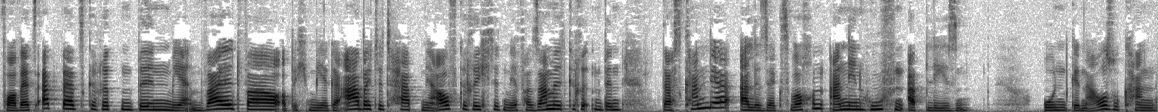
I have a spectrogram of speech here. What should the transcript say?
vorwärts, abwärts geritten bin, mehr im Wald war, ob ich mehr gearbeitet habe, mehr aufgerichtet, mehr versammelt geritten bin, das kann der alle sechs Wochen an den Hufen ablesen. Und genauso kann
